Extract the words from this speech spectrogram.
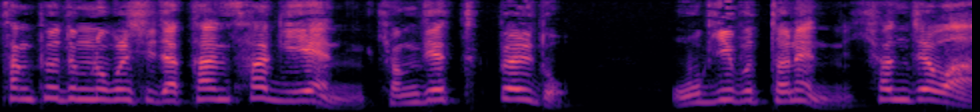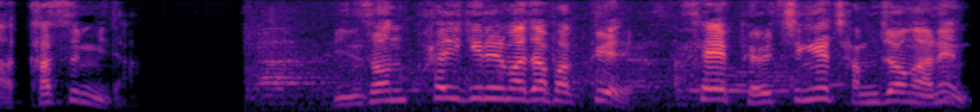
상표 등록을 시작한 4기엔 경제특별도, 5기부터는 현재와 같습니다. 민선 8기를 맞아 바뀔 새 별칭에 잠정하는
